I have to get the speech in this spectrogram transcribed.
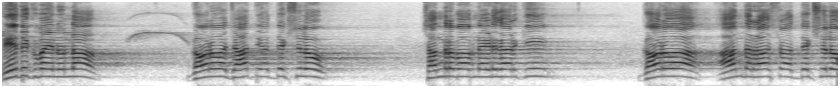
వేదిక పైన ఉన్న గౌరవ జాతీయ అధ్యక్షులు చంద్రబాబు నాయుడు గారికి గౌరవ ఆంధ్ర రాష్ట్ర అధ్యక్షులు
